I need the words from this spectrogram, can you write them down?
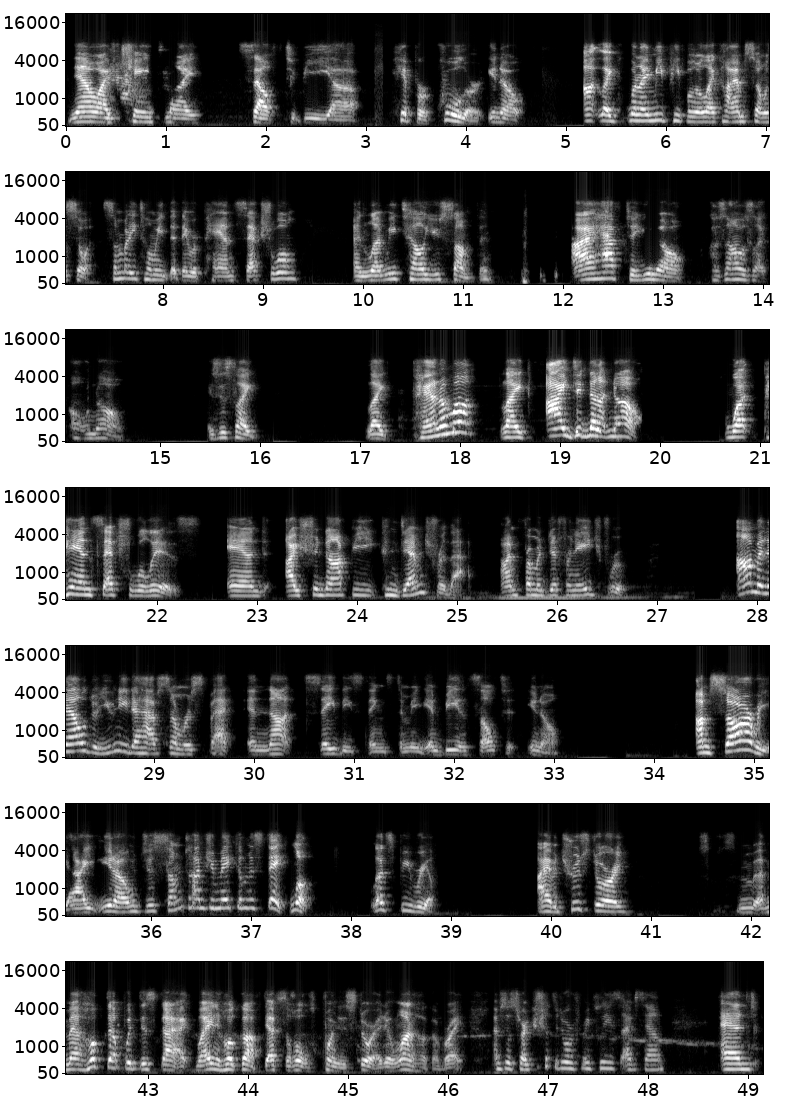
Now I've changed myself to be uh hipper, cooler, you know, uh, like when I meet people, they're like, "Hi, I'm so and so." Somebody told me that they were pansexual, and let me tell you something. I have to, you know, because I was like, "Oh no, is this like, like Panama?" Like I did not know what pansexual is, and I should not be condemned for that. I'm from a different age group. I'm an elder. You need to have some respect and not say these things to me and be insulted, you know. I'm sorry. I, you know, just sometimes you make a mistake. Look, let's be real. I have a true story. I hooked up with this guy. Well, I didn't hook up. That's the whole point of the story. I didn't want to hook up, right? I'm so sorry. Can you Shut the door for me, please. I have sound. And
